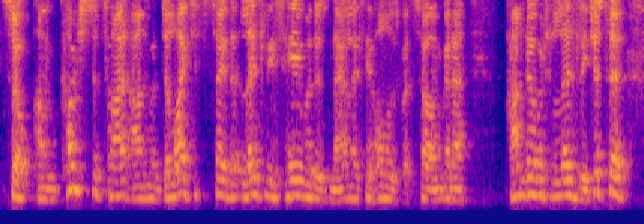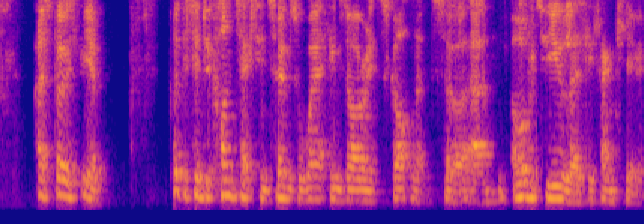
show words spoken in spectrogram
So I'm conscious of time. I'm delighted to say that Lesley's here with us now, Lesley Holdsworth. So I'm going to hand over to Lesley just to, I suppose, you know, put this into context in terms of where things are in Scotland. So um, over to you, Lesley. Thank you.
